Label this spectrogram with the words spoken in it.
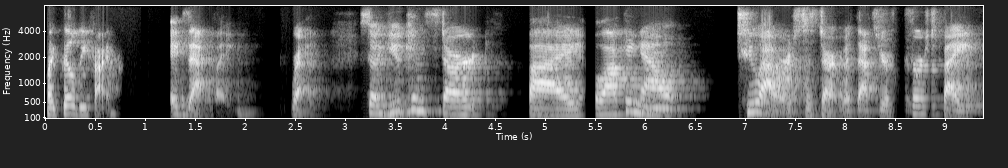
Like they'll be fine. Exactly. Right. So you can start by blocking out two hours to start with. That's your first bite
